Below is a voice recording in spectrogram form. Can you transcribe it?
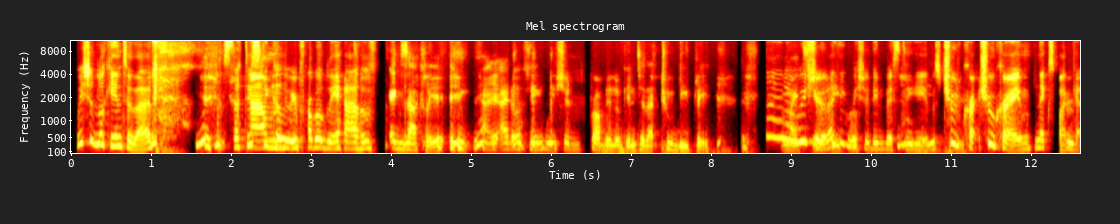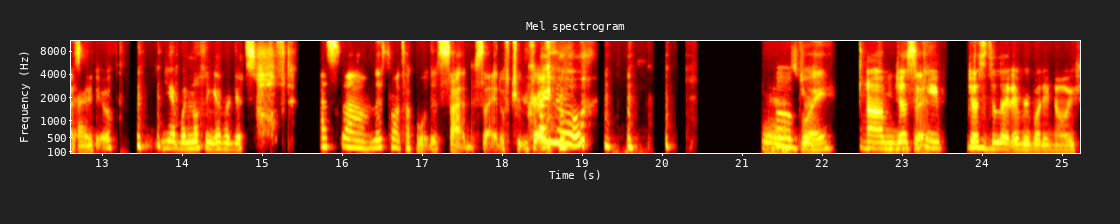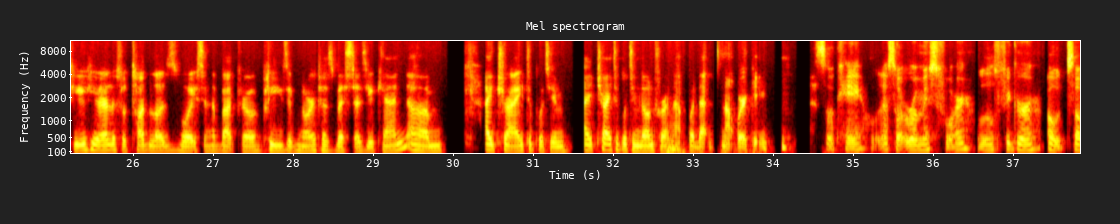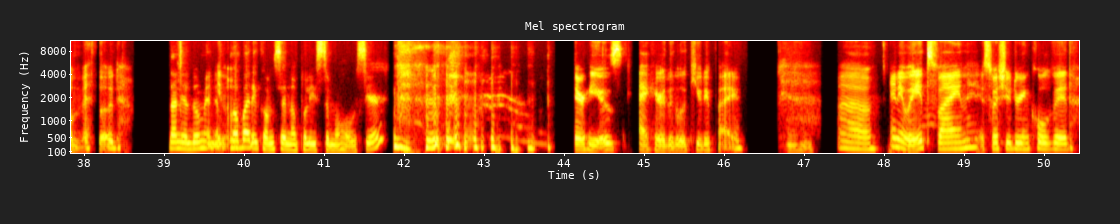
We should look into that. Statistically, um, we probably have. exactly. I, I, don't think we should probably look into that too deeply. Yeah, we should. People. I think we should investigate. It's true, cri- true crime. Next podcast crime. video. yeah, but nothing ever gets solved. Let's um let's not talk about the sad side of true crime. I know. yeah, oh boy. Um just to keep just mm-hmm. to let everybody know if you hear a little toddler's voice in the background, please ignore it as best as you can. Um I try to put him I try to put him down for a nap, but that's not working. That's okay. Well, that's what room is for. We'll figure out some method. Daniel, don't you know. nobody come send a police to my house here. there he is. I hear the little cutie pie. Mm-hmm. Uh, anyway, it's fine, especially during COVID.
